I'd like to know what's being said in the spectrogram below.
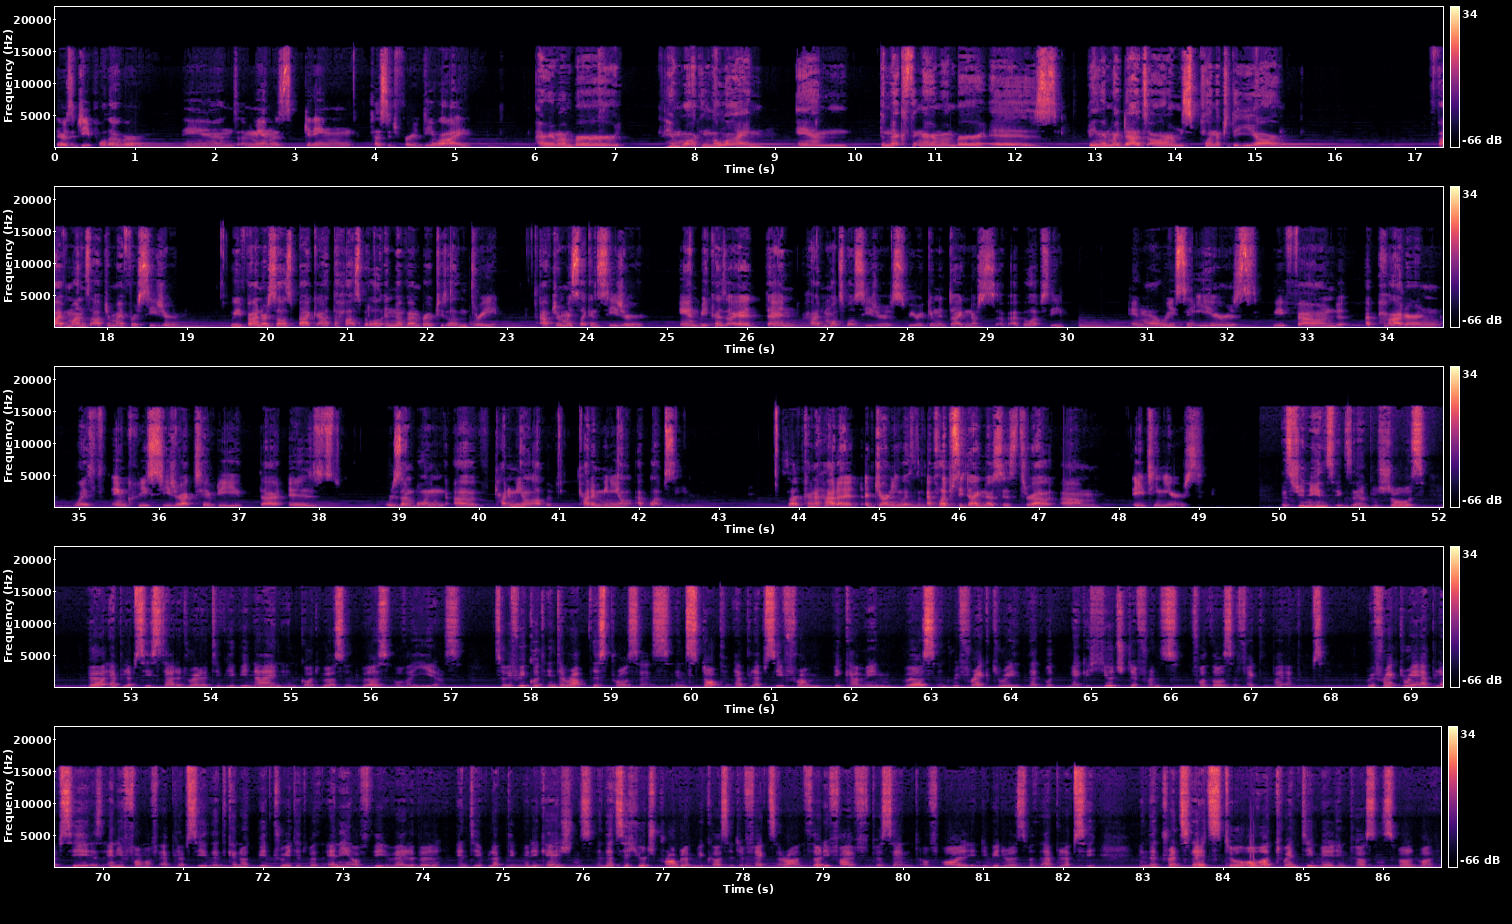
there was a Jeep pulled over, and a man was getting tested for a DUI. I remember him walking the line, and the next thing I remember is being in my dad's arms, pulling up to the ER. Five months after my first seizure, we found ourselves back at the hospital in November of 2003 after my second seizure. And because I had then had multiple seizures, we were given a diagnosis of epilepsy. In more recent years, we found a pattern with increased seizure activity that is resembling of catamenial, catamenial epilepsy. So I've kind of had a, a, journey with epilepsy diagnosis throughout um, 18 years. As Channing's example shows, her epilepsy started relatively benign and got worse and worse over years. So, if we could interrupt this process and stop epilepsy from becoming worse and refractory, that would make a huge difference for those affected by epilepsy. Refractory epilepsy is any form of epilepsy that cannot be treated with any of the available anti epileptic medications. And that's a huge problem because it affects around 35% of all individuals with epilepsy and then translates to over 20 million persons worldwide.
